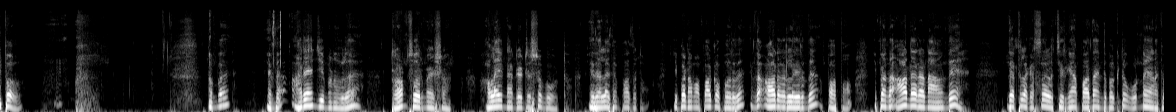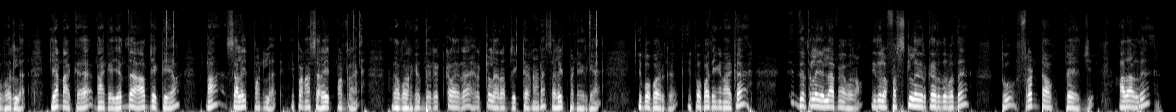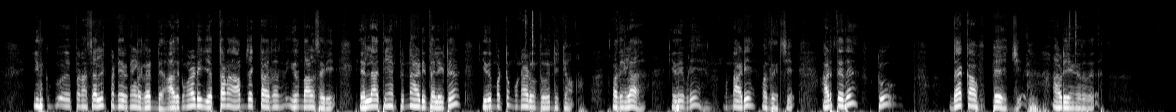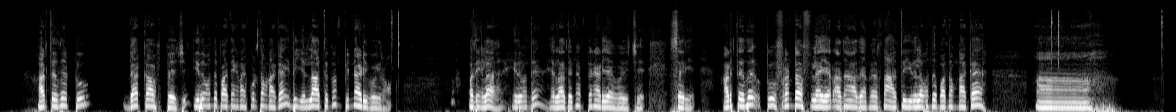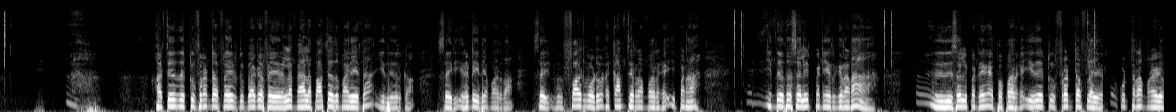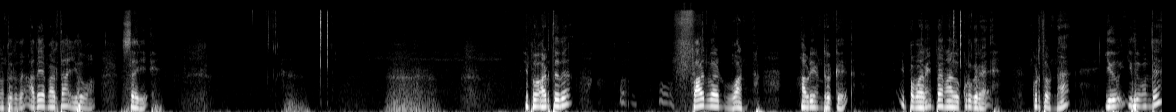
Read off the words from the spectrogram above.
இப்போ நம்ம இந்த அரேஞ்ச் மெனுவில் ட்ரான்ஸ்ஃபர்மேஷன் அலைன் அண்ட் டிஸ்ட்ரிபியூட் இது எல்லாத்தையும் பார்த்துட்டோம். இப்போ நம்ம பார்க்க போகிறது இந்த ஆர்டரில் இருந்து பார்ப்போம். இப்போ அந்த ஆர்டரை நான் வந்து இந்த இடத்துல கஷ்டம் வச்சுருக்கேன். பார்த்தா இந்த பக்கத்து ஒன்றும் எனக்கு வரல. ஏன்னாக்க நாங்கள் எந்த ஆப்ஜெக்டையும் நான் செலக்ட் பண்ணல. இப்போ நான் செலக்ட் பண்ணுறேன் அதை பாருங்கள் இந்த ரெட் கலரை ரெட் கலர் ஆப்ஜெக்டை நான் செலக்ட் பண்ணியிருக்கேன். இப்போ பாருங்கள் இப்போ பார்த்தீங்கன்னாக்கா இந்த இடத்துல எல்லாமே வரும். இதில் ஃபஸ்ட்டில் இருக்கிறது வந்து டு ஃப்ரண்ட் ஆஃப் பேஜ் அதாவது இதுக்கு இப்போ நான் செலக்ட் பண்ணியிருக்கேன்ல ரெட்டு அதுக்கு முன்னாடி எத்தனை ஆப்ஜெக்டாக இருந்து இருந்தாலும் சரி எல்லாத்தையும் பின்னாடி தள்ளிட்டு இது மட்டும் முன்னாடி வந்து நிற்கும் பார்த்தீங்களா இது இப்படி முன்னாடி வந்துருச்சு. அடுத்தது டு பேக் ஆஃப் பேஜ் அப்படிங்கிறது. அடுத்தது டு பேக் ஆஃப் பேஜ் இது வந்து பார்த்தீங்கன்னா கொடுத்தோம்னாக்கா இது எல்லாத்துக்கும் பின்னாடி போயிடும் பார்த்தீங்களா இது வந்து எல்லாத்துக்கும் பின்னாடியாக போயிடுச்சு. சரி. அடுத்தது டூ ஃப்ரண்ட் ஆஃப் லேயர் அதான் அதே மாதிரி தான். அடுத்து இதில் வந்து பார்த்தோம்னாக்கா அடுத்தது to front of layer to back of layer எல்லாம் மேலே பார்த்தது மாதிரியே தான் இது இருக்கும். சரி ரெண்டு இதே மாதிரி தான். சரி ஃபார்வேர்டு ஒன்று காமிச்சிடுறேன் பாருங்கள் இப்போ நான் இந்த இதை செலக்ட் பண்ணியிருக்கிறேன்னா இது செலக்ட் பண்ணுறீங்க இப்போ பாருங்கள் இது டு ஃப்ரண்ட் ஆஃப் லேயர் கொடுத்தனா முன்னாடி வந்துடுது அதே மாதிரி தான் இதுவும். சரி. இப்போ அடுத்தது ஃபார்வர்ட் ஒன் அப்படின்னு இருக்கு இப்போ பாருங்கள் இப்போ நான் அதை கொடுக்குறேன். கொடுத்தோன்னா இது இது வந்து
